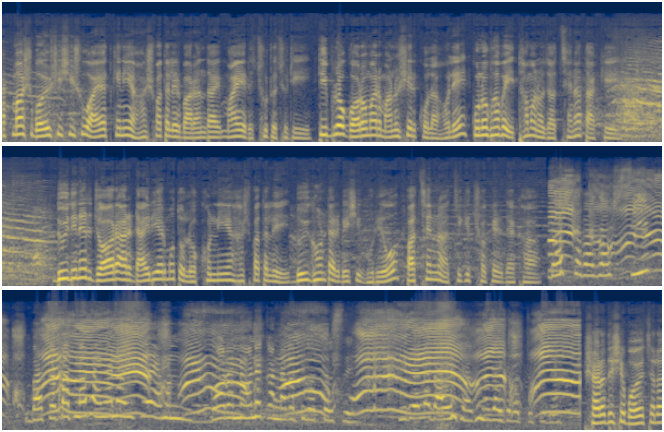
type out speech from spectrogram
আট মাস বয়সী শিশু আয়াতকে নিয়ে হাসপাতালের বারান্দায় মায়ের ছুটোছুটি। তীব্র গরম আর মানুষের কোলা হলে কোনোভাবেই থামানো যাচ্ছে না তাকে। দুই দিনের জ্বর আর ডায়রিয়ার মতো লক্ষণ নিয়ে হাসপাতালে দুই ঘণ্টার বেশি ঘুরেও পাচ্ছেন না চিকিৎসকের দেখা। গরমে অনেক কান্নাকাটি না। সারা দেশে বয়ে চলা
